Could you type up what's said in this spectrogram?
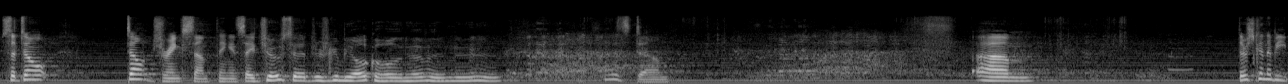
So don't, don't drink something and say, Joe said there's going to be alcohol in heaven. That's dumb. Um, there's going to be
